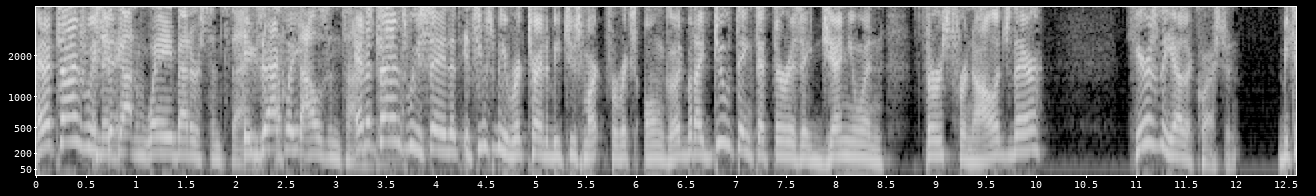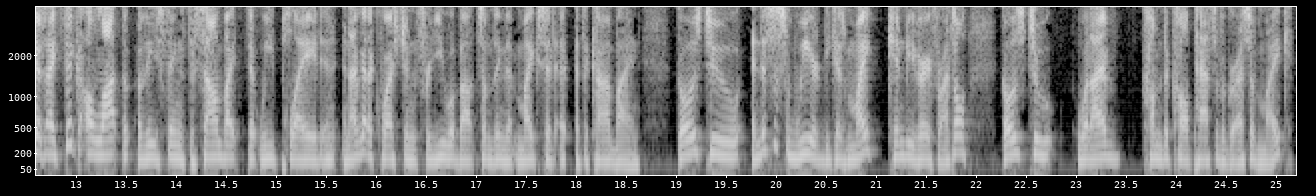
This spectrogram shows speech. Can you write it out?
And at times we and say they've gotten way better since then. Exactly, a thousand times. And at better. times we say that it seems to be Rick trying to be too smart for Rick's own good. But I do think that there is a genuine thirst for knowledge there. Here's the other question: because I think a lot of these things, the soundbite that we played, and, and, I've got a question for you about something that Mike said at, at, the combine, goes to, and this is weird because Mike can be very frontal, goes to what I've come to call passive aggressive Mike,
